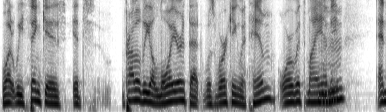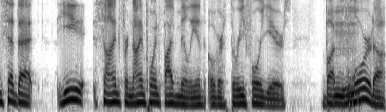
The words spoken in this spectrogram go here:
What we think is it's probably a lawyer that was working with him or with Miami mm-hmm. and said that he signed for 9.5 million over 3-4 years, but mm-hmm. Florida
